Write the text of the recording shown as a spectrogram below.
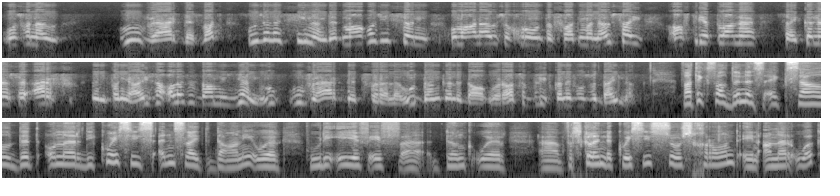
Ons gaan nou Hoe werk dit? Wat hoe hulle siening? Dit maak ons nie sin om aan ou se grond te vat nie, maar nou sy aftreeplanne, sy kinders se erf en van die huise, alles is daarmee heen. Hoe hoe werk dit vir hulle? Hoe dink hulle daaroor? Asseblief, kan jy vir ons verduidelik? Wat ek sal doen is ek sal dit onder die kwessies insluit Dani oor hoe die EFF uh, dink oor uh, verskillende kwessies soos grond en ander ook.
